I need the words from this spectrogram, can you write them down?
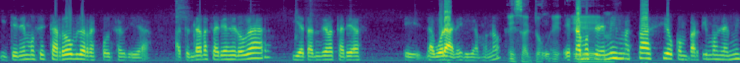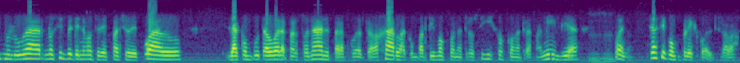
y tenemos esta doble responsabilidad, atender las tareas del hogar y atender las tareas eh, laborales, digamos, ¿no? Exacto. Estamos en el mismo espacio, compartimos en el mismo lugar, no siempre tenemos el espacio adecuado, la computadora personal para poder trabajar, la compartimos con nuestros hijos, con nuestra familia. Bueno, se hace complejo el trabajo.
